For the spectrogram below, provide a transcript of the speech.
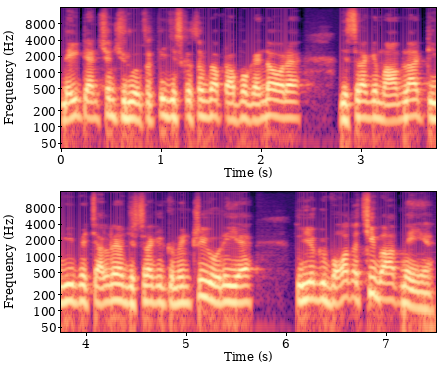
नई टेंशन शुरू हो सकती है, जिस किस्म का प्रापोगेंडा हो रहा है, जिस तरह के मामला टीवी पे चल रहे हैं जिस तरह की कमेंट्री हो रही है तो ये कोई बहुत अच्छी बात नहीं है।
